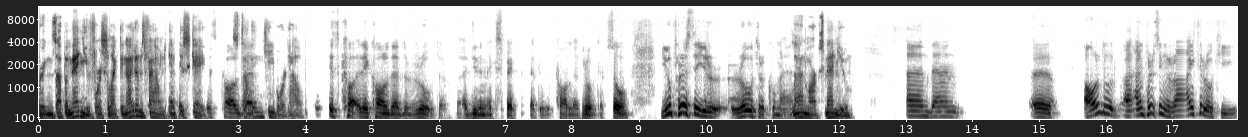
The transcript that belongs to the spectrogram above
Brings up a menu for selecting items found in escape. It's called that, keyboard help. it's called, they call that the router. I didn't expect that they would call that router. So you press the router command Landmarks menu. and then uh, although I- I'm pressing right arrow key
